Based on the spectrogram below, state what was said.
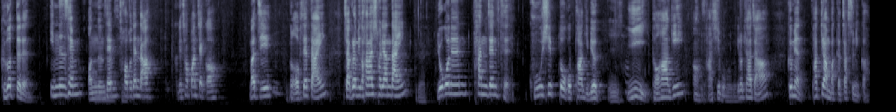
그것들은 있는 셈, 없는 셈 쳐도 된다. 그게 첫 번째 거. 맞지? 그럼 없앴다잉. 자, 그럼 이거 하나씩 처리한다잉. 네. 요거는 탄젠트 90도 곱하기 몇? 2. 2 더하기 어, 45. 이렇게 하자. 그러면 바뀌어 안 바뀌어 짝수니까.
